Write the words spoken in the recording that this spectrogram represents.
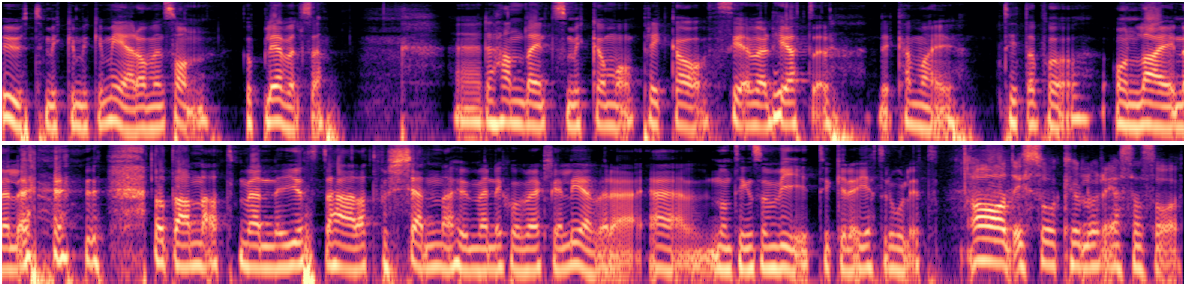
ut mycket, mycket mer av en sån upplevelse. Det handlar inte så mycket om att pricka av sevärdheter, det kan man ju titta på online eller något annat. Men just det här att få känna hur människor verkligen lever är, är någonting som vi tycker är jätteroligt. Ja, det är så kul att resa så.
